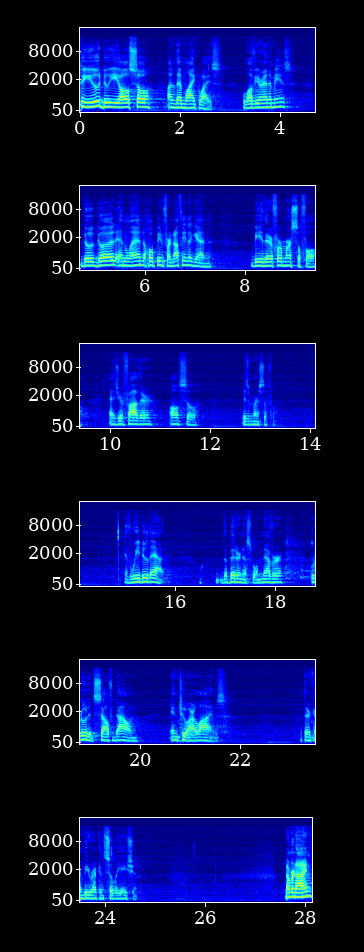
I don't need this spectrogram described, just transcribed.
to you, do ye also unto them likewise. Love your enemies, do good and lend, hoping for nothing again. Be therefore merciful, as your Father also is merciful. If we do that, the bitterness will never root itself down into our lives. But there can be reconciliation. Number nine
